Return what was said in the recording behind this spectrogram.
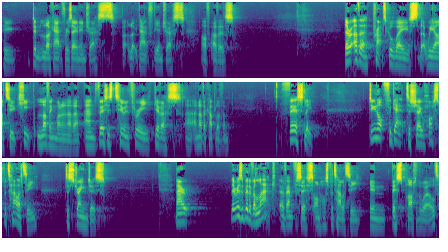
who didn't look out for his own interests, but looked out for the interests of others. There are other practical ways that we are to keep loving one another, and verses 2 and 3 give us uh, another couple of them. Firstly, do not forget to show hospitality to strangers. Now, there is a bit of a lack of emphasis on hospitality in this part of the world,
